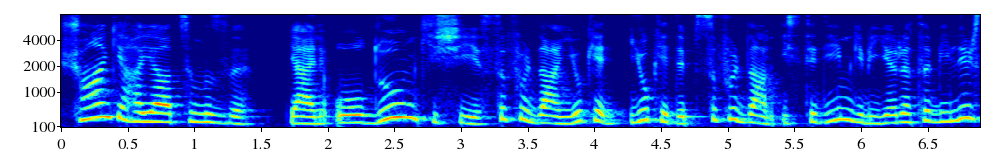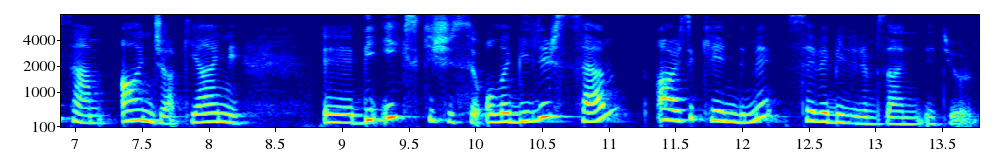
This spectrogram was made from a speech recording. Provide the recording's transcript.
şu anki hayatımızı yani olduğum kişiyi sıfırdan yok, yok edip sıfırdan istediğim gibi yaratabilirsem ancak yani e, bir X kişisi olabilirsem artık kendimi sevebilirim zannediyorum.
